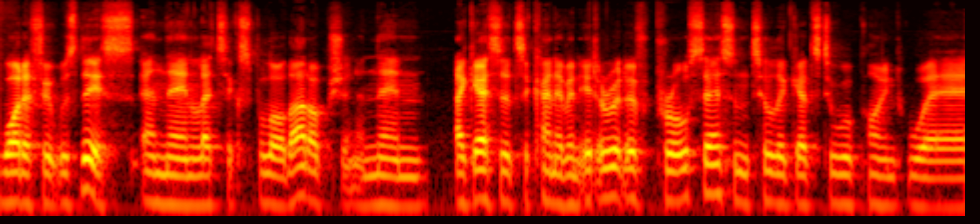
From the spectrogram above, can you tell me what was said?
what if it was this? And then let's explore that option. And then i guess it's a kind of an iterative process until it gets to a point where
